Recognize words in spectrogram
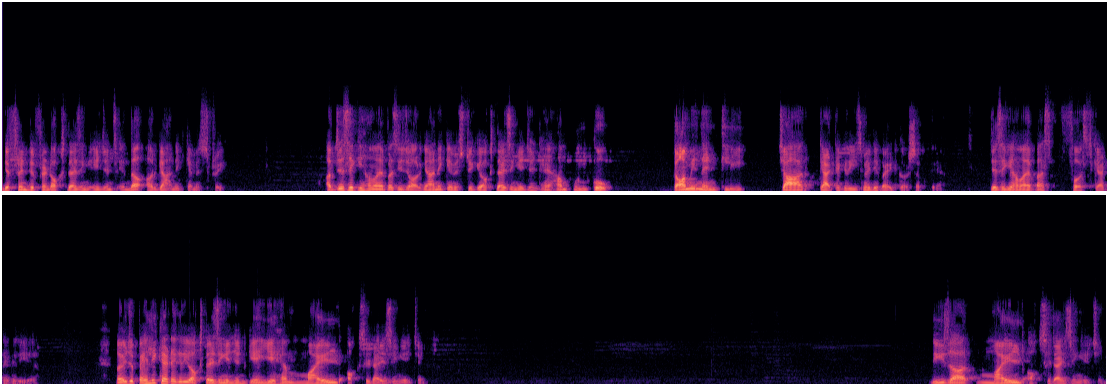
Different different oxidising agents in the organic chemistry अब जैसे कि हमारे पास ये जो ऑर्गेनिक केमिस्ट्री के ऑक्सीडाइजिंग एजेंट हैं, हम उनको डोमिनेंटली चार कैटेगरीज में डिवाइड कर सकते हैं। जैसे कि हमारे पास फ़र्स्ट कैटेगरी है। ये जो पहली कैटेगरी ऑक्सीडाइजिंग एजेंट की है, ये है mild oxidising agent these are mild oxidising agent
